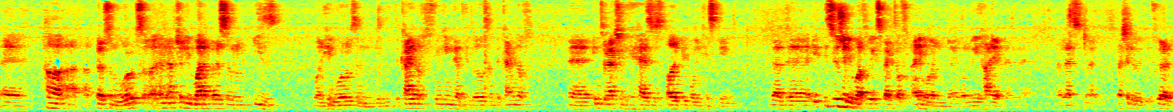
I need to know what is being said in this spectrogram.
uh, how a, a person works uh, and actually what a person is when he works and the, kind of thinking that he does and the kind of uh, interaction he has with other people in his team. That uh, it's usually what we expect of anyone uh, when we hire them, uh, unless, uh, especially if we are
